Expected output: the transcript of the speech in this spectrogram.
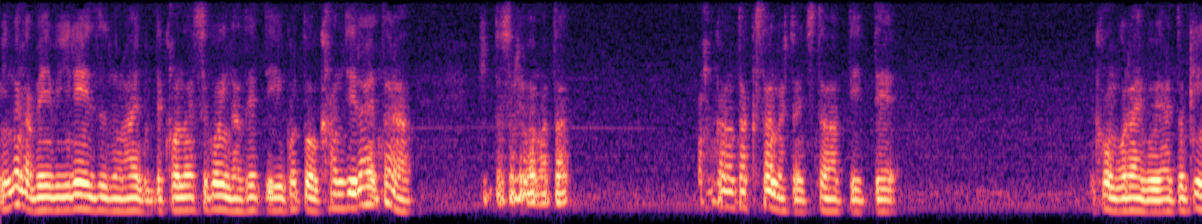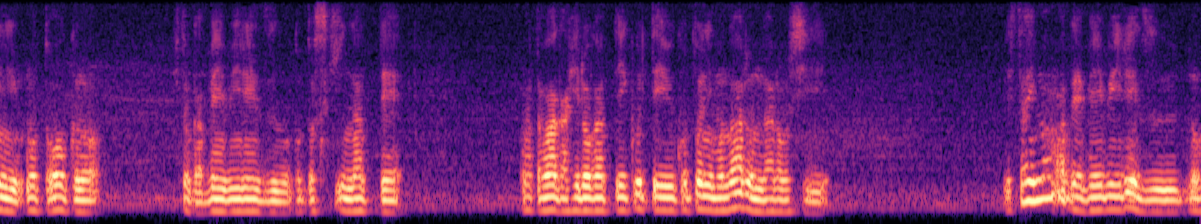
みんながベイビーレイズのライブってこんなにすごいんだぜっていうことを感じられたらきっとそれはまた他のたくさんの人に伝わっていって今後ライブをやるときにもっと多くの人がベイビーレイズのこと好きになってまた輪が広がっていくっていうことにもなるんだろうし実際今までベイビーレイズの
